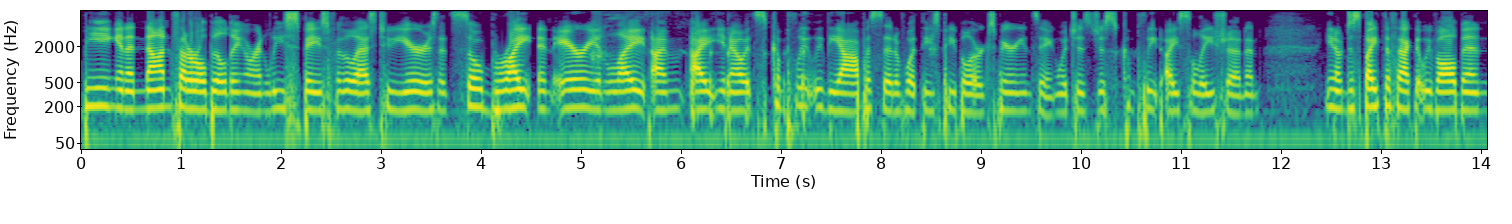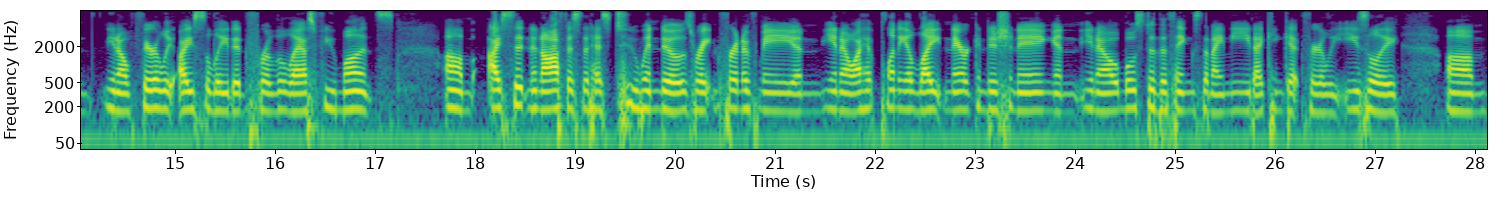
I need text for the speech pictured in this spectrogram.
being in a non-federal building or in lease space for the last two years, it's so bright and airy and light. I'm, I, you know, it's completely the opposite of what these people are experiencing, which is just complete isolation. And, you know, despite the fact that we've all been, you know, fairly isolated for the last few months, um, I sit in an office that has two windows right in front of me, and you know I have plenty of light and air conditioning, and you know most of the things that I need I can get fairly easily. Um,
